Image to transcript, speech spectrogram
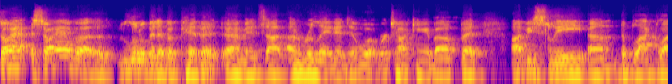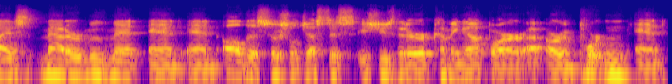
So, I, so I have a little bit of a pivot. I mean, it's not unrelated to what we're talking about, but obviously, um, the Black Lives Matter movement and and all the social justice issues that are coming up are uh, are important. And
